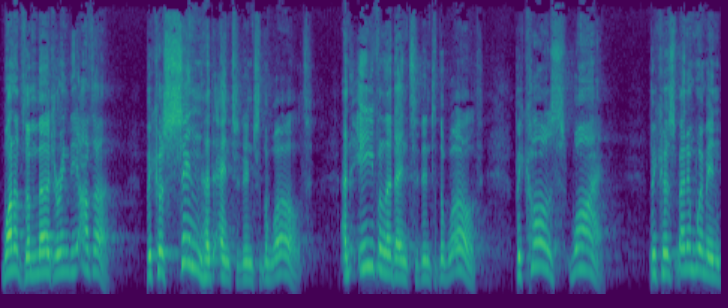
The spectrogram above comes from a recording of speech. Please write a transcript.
one of them murdering the other because sin had entered into the world and evil had entered into the world. Because, why? Because men and women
